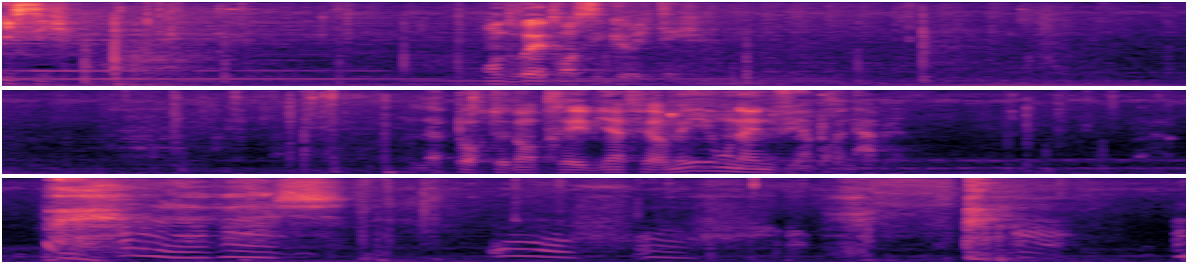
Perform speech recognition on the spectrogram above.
Ici. On devrait être en sécurité. La porte d'entrée est bien fermée et on a une vue imprenable. Oh la vache. Oh, oh. Oh.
